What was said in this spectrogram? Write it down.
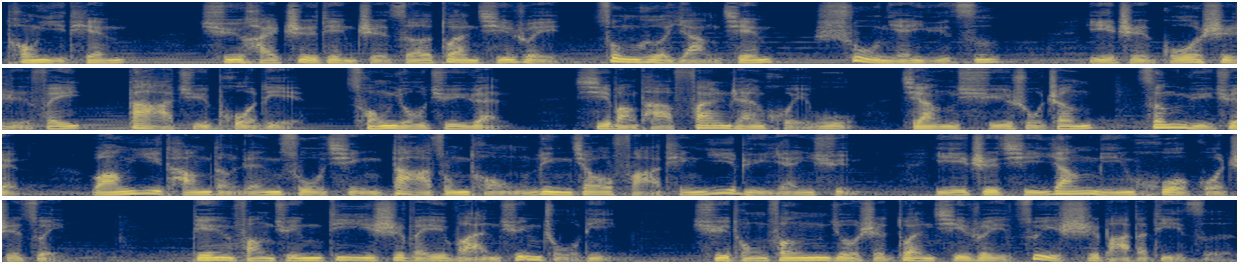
同一天，屈还致电指责段祺瑞纵恶养奸数年余资，以致国事日非，大局破裂，从游剧院。希望他幡然悔悟，将徐树铮、曾玉卷、王一堂等人诉请大总统，另交法庭一律严训，以致其殃民祸国之罪。边防军第一师为皖军主力，屈同峰又是段祺瑞最识拔的弟子，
